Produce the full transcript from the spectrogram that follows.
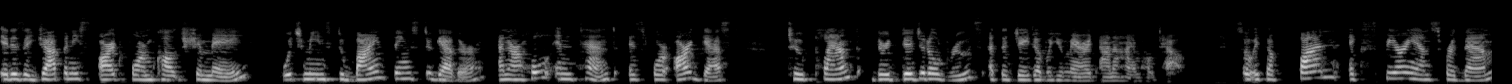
it is a Japanese art form called shimei, which means to bind things together. And our whole intent is for our guests to plant their digital roots at the JW Marriott Anaheim Hotel. So it's a fun experience for them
